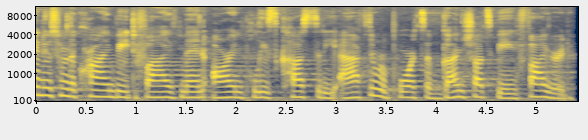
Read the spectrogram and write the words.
In news from the crime beat, five men are in police custody after reports of gunshots being fired.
